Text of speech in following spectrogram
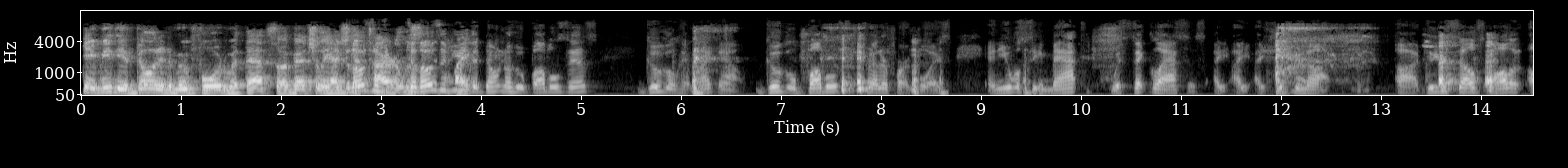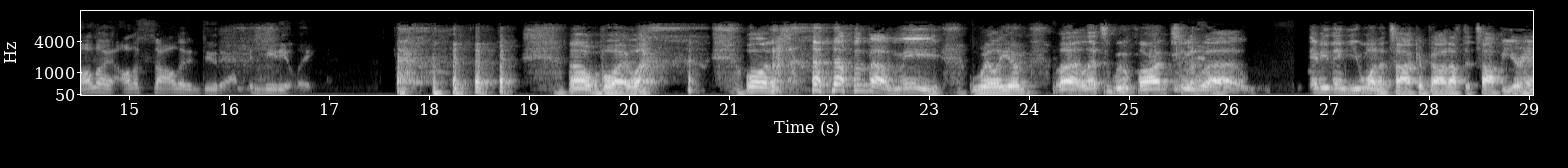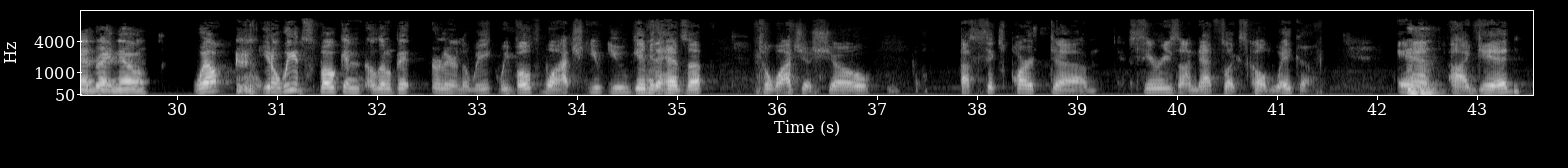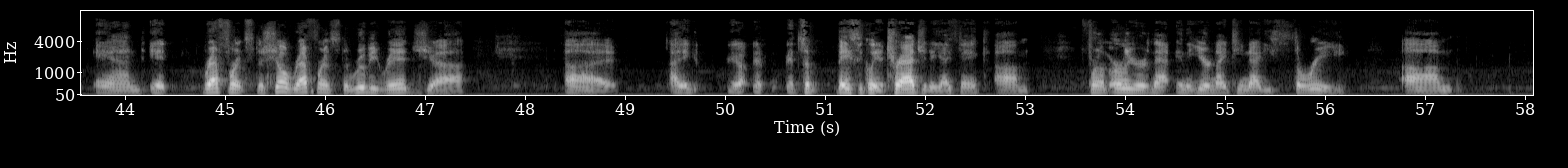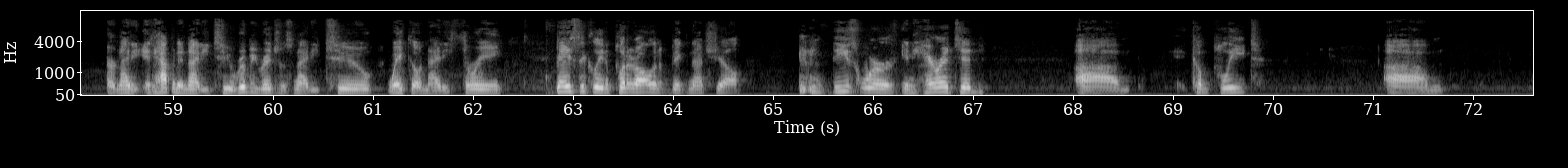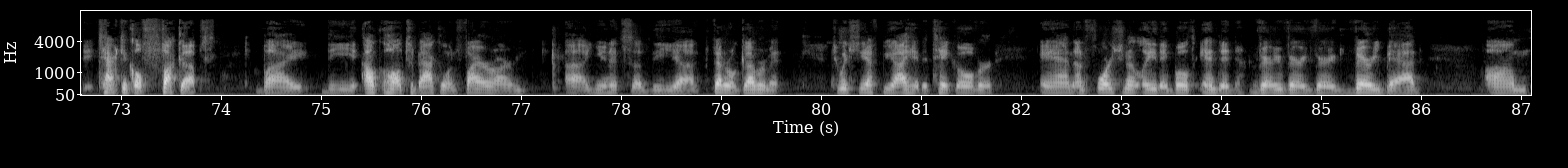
gave me the ability to move forward with that. So eventually, I just got tired of, listening. To those of you that don't know who Bubbles is, Google him right now. Google Bubbles Trailer Park Boys, and you will see Matt with thick glasses. I, I, I shit you not. Uh, do yourselves all a, all a, all a solid and do that immediately. oh boy. Well, well, enough about me, William. Uh, let's move on to uh, anything you want to talk about off the top of your head right now. Well, you know, we had spoken a little bit earlier in the week. We both watched. You you gave me the heads up to watch a show, a six part um, series on Netflix called Waco, and mm-hmm. I did, and it referenced the show referenced the Ruby Ridge. Uh, uh, I think you know, it, it's a basically a tragedy. I think um, from earlier in that in the year 1993. Um, or 90, it happened in 92. Ruby Ridge was 92, Waco 93. Basically, to put it all in a big nutshell, these were inherited, um, complete um, tactical fuck ups by the alcohol, tobacco, and firearm uh, units of the uh, federal government, to which the FBI had to take over. And unfortunately, they both ended very, very, very, very bad. Um,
